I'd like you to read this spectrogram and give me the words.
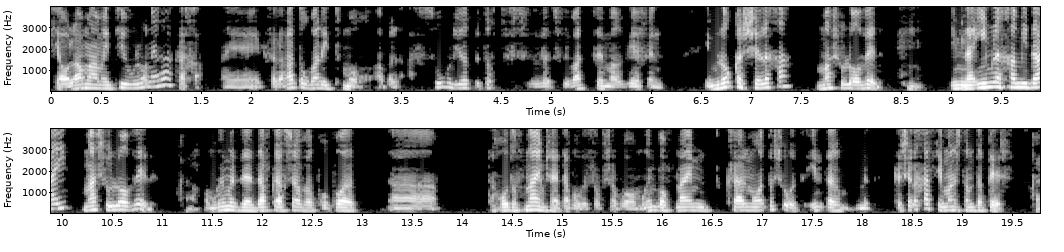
כי העולם האמיתי הוא לא נראה ככה. אה, אקסלרטור בא לתמוך, אבל אסור להיות בתוך סביבת צמר גפן. אם לא קשה לך, משהו לא עובד. אם נעים לך מדי, משהו לא עובד. כן. אומרים את זה דווקא עכשיו, אפרופו התחרות אופניים שהייתה פה בסוף שבוע, אומרים באופניים כלל מאוד פשוט, אם אתה, קשה לך, סימן שאתה מטפס. כן.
